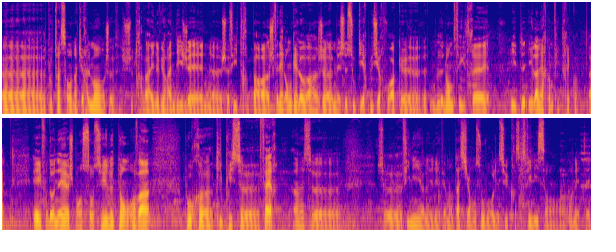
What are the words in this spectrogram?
Euh, de toute façon, naturellement, je, travaille les levure indigènes, je filtre pas, je fais des longs élevages, mais je soutire plusieurs fois que le nom de filtré, il, a l'air comme filtré. Quoi. Et il faut donner, je pense, aussi le temps au vin pour euh, qu'il puisse euh, faire, hein, se, finir les, fermentations. Souvent, les sucres, ça se finit en, été.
